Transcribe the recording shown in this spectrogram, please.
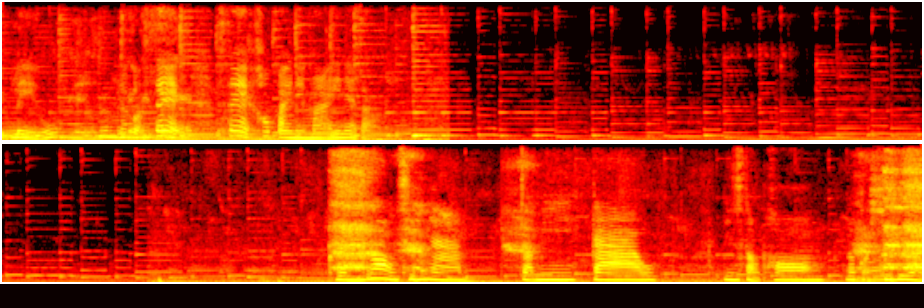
วเหลวเหลวแล้วมันแล้วก็จะไม่แทรกแทรกเข้าไปในไม้เนี่ยจ้ะแผ่นร่องชิ้นงาน จะมีกาว ดินสอพอง แล้วก็ขี้เลื่อย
